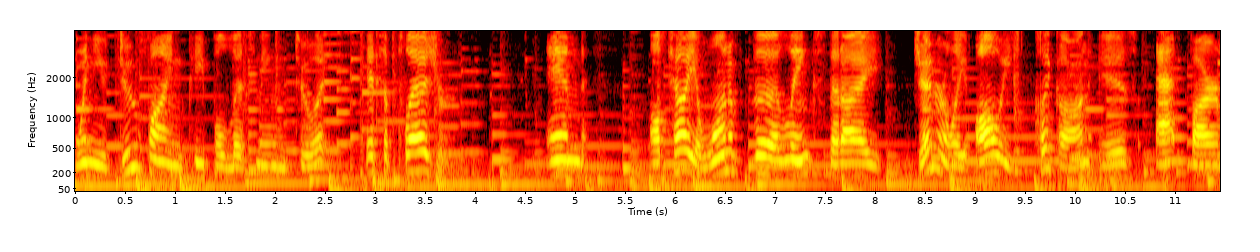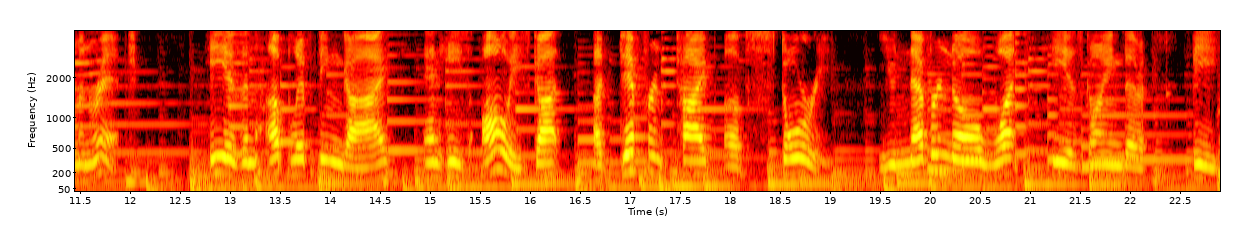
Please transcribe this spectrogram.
When you do find people listening to it, it's a pleasure. And I'll tell you, one of the links that I generally always click on is at Fireman Rich. He is an uplifting guy and he's always got a different type of story. You never know what he is going to be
